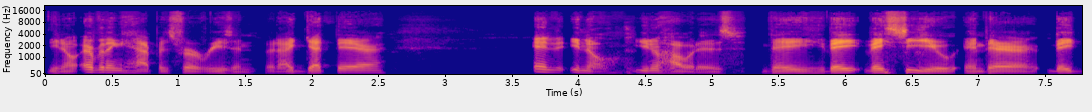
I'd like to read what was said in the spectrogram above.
you know everything happens for a reason but i get there and you know you know how it is they they they see you and they're they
